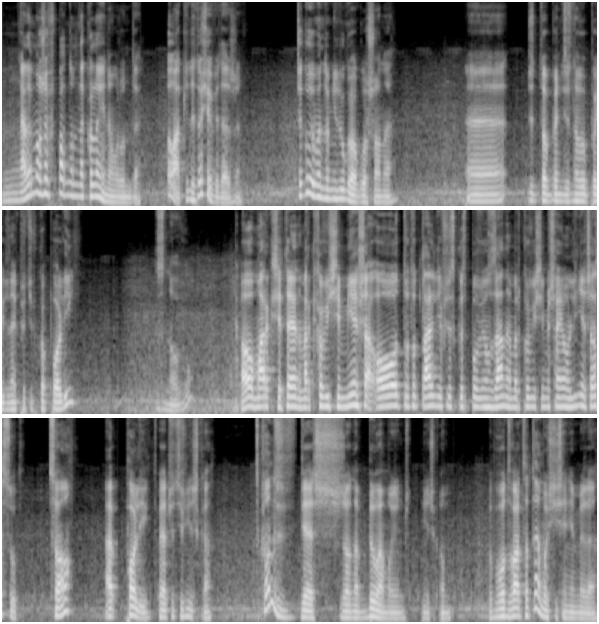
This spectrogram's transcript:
Mm, Ale może wpadną na kolejną rundę. O, a kiedy to się wydarzy? Szczegóły będą niedługo ogłoszone. Eee, czy to będzie znowu pojedynek przeciwko Poli? Znowu? O, Mark się ten, Markowi się miesza. O, to totalnie wszystko jest powiązane. Markowi się mieszają linie czasu. Co? A Poli, twoja przeciwniczka. Skąd wiesz, że ona była moją przeciwniczką? To było dwa lata temu, jeśli się nie mylę.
